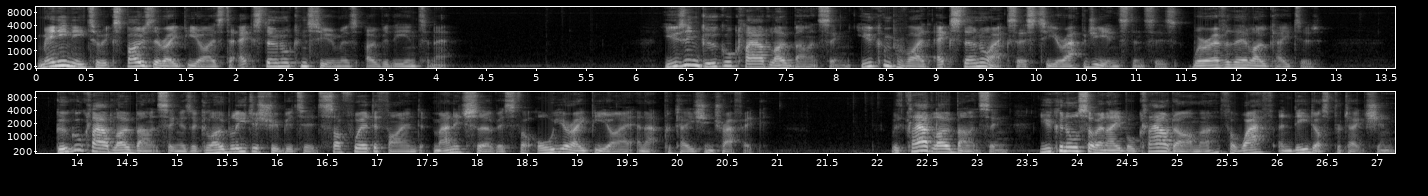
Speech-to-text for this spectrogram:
many need to expose their APIs to external consumers over the internet. Using Google Cloud Load Balancing, you can provide external access to your Apigee instances wherever they're located. Google Cloud Load Balancing is a globally distributed, software-defined managed service for all your API and application traffic. With Cloud Load Balancing, you can also enable Cloud Armor for WAF and DDoS protection,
